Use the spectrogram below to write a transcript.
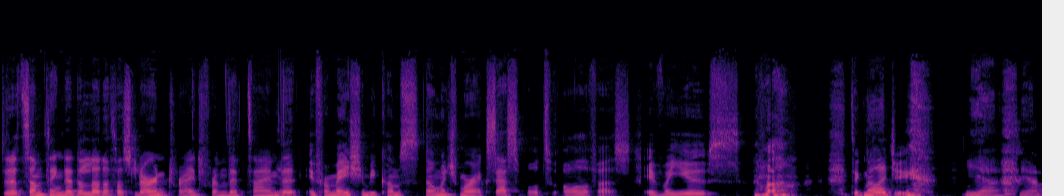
So That's something that a lot of us learned, right, from that time yeah. that information becomes so much more accessible to all of us if we use, well, technology. Yeah, yeah.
